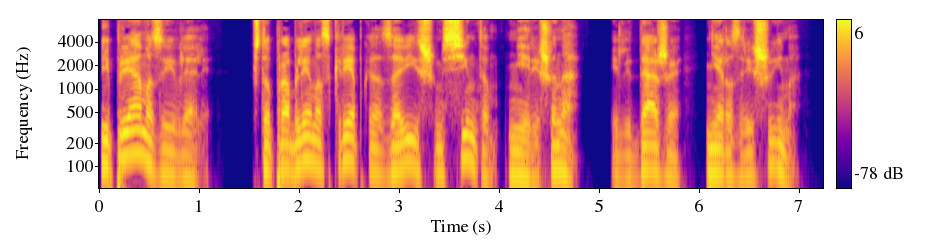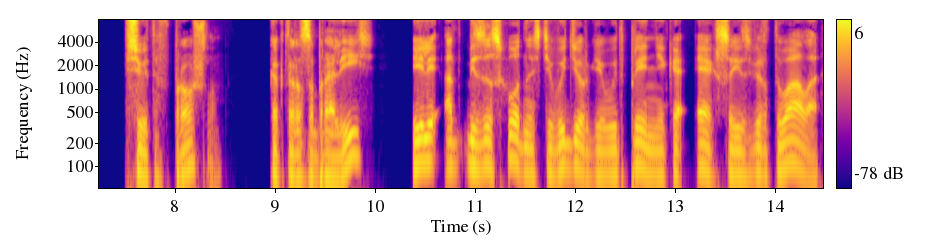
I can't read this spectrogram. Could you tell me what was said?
и прямо заявляли, что проблема с крепко зависшим синтом не решена или даже неразрешима. Все это в прошлом. Как-то разобрались или от безысходности выдергивают пленника Экса из виртуала,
